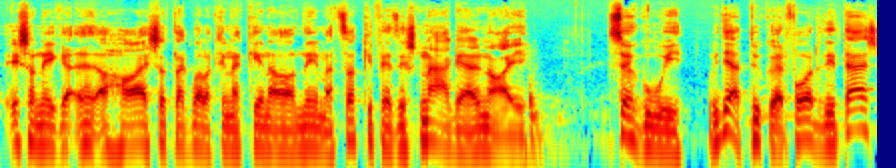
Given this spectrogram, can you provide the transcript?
És a nége, ha esetleg valakinek kéne a német szakkifejezés, nágelnaj. Szögúj, ugye? Tükörfordítás.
